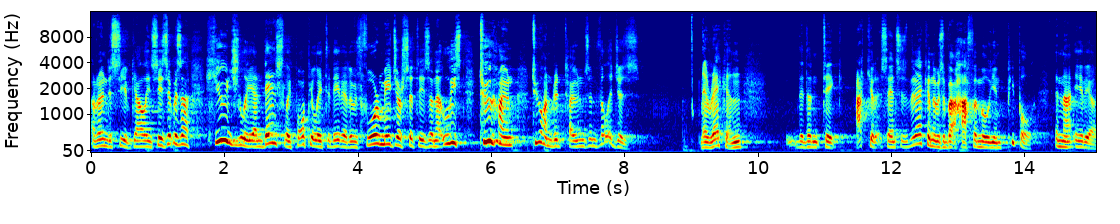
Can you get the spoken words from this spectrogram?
around the Sea of Galilee and says it was a hugely and densely populated area. There was four major cities and at least 200 towns and villages. They reckon, they didn't take accurate census, they reckon there was about half a million people in that area.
